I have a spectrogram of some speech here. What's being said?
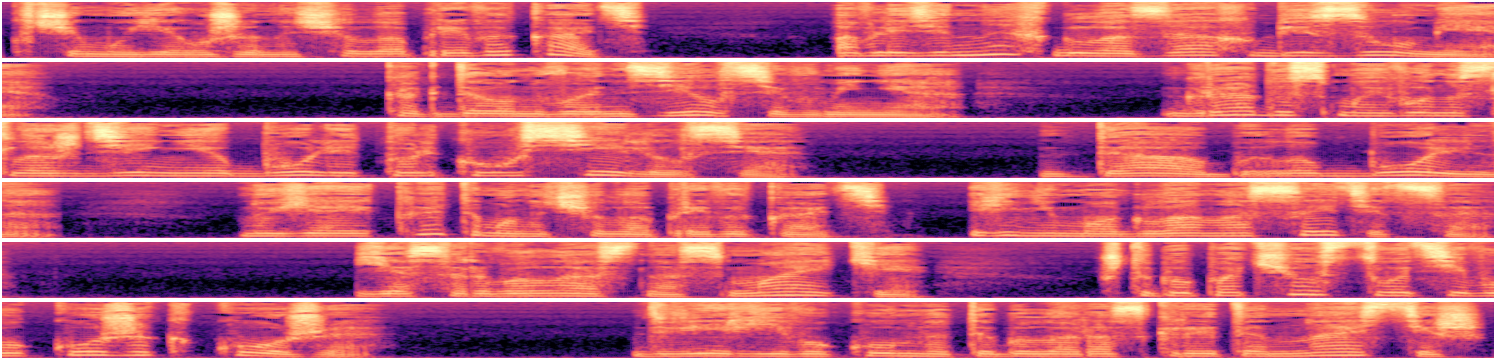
к чему я уже начала привыкать, а в ледяных глазах безумие. Когда он вонзился в меня, градус моего наслаждения боли только усилился. Да, было больно, но я и к этому начала привыкать и не могла насытиться. Я сорвала с нас майки, чтобы почувствовать его кожа к коже. Дверь его комнаты была раскрыта настежь,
